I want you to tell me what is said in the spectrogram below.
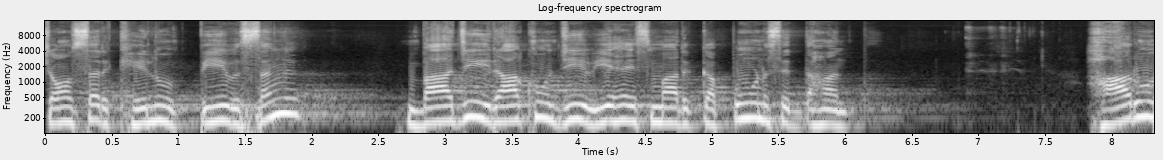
चौसर खेलूं पीव संग, बाजी राखूं जीव। यह इस मार्ग का पूर्ण सिद्धांत। हारूं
